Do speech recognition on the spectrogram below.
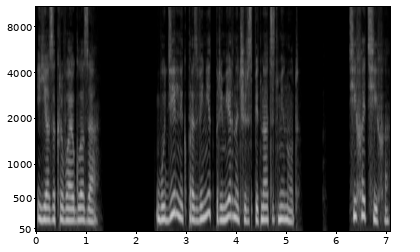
и я закрываю глаза. Будильник прозвенит примерно через 15 минут. Тихо-тихо.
